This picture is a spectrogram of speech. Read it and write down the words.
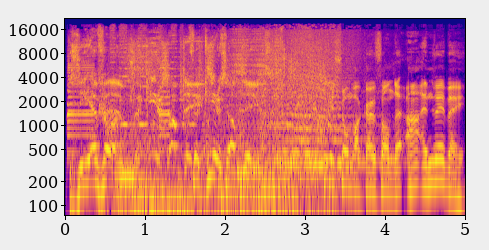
ZFM. Verkeersupdate. Verkeersupdate. Dit is John Bakker van de ANWB.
